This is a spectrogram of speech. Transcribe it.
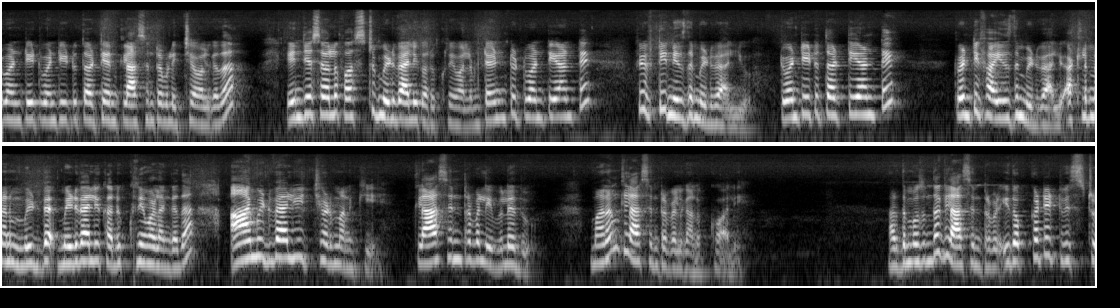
twenty twenty to thirty అని క్లాస్ ఇంటర్వెల్ ఇచ్చేవాళ్ళు కదా. ఏం చేసేవాళ్ళు? ఫస్ట్ మిడ్ వాల్యూ కనుక్కునేవాళ్ళం. టెన్ టు ట్వంటీ అంటే fifteen is the mid value twenty to thirty అంటే twenty five is the mid value అట్లా మనం మిడ్ మిడ్ వాల్యూ కనుక్కునే వాళ్ళం కదా ఆ మిడ్ వాల్యూ ఇచ్చాడు మనకి. క్లాస్ ఇంటర్వెల్ ఇవ్వలేదు. మనం క్లాస్ ఇంటర్వెల్ కనుక్కోవాలి. అర్థమవుతుందా? క్లాస్ ఇంటర్వెల్ ఇది ఒక్కటే ట్విస్ట్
